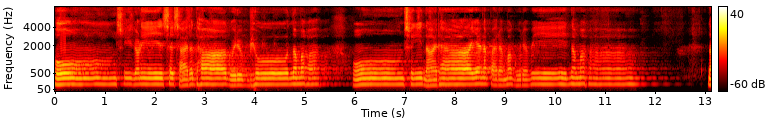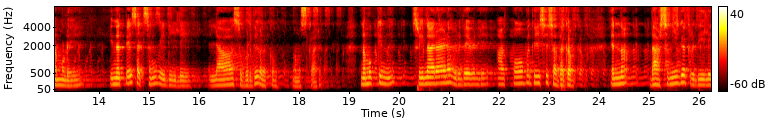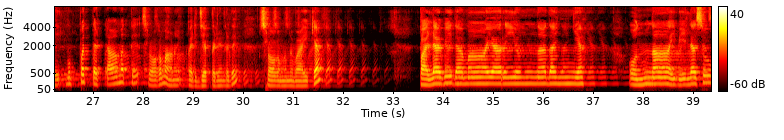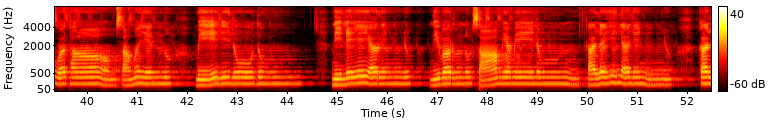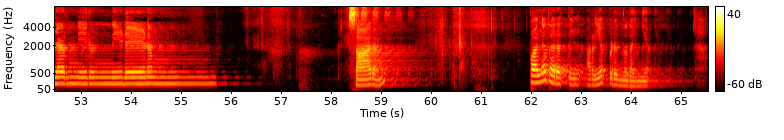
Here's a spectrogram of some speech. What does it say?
ഓം ശ്രീ ഗണേശ ശാരദാ ഗുരുഭ്യോ നമ. ഓം ശ്രീ നാരായണ പരമഗുരവേ നമ. നമ്മുടെ ഇന്നത്തെ സത്സംഗ് വേദിയിലെ എല്ലാ സുഹൃത്തുക്കൾക്കും നമസ്കാരം. നമുക്കിന്ന് ശ്രീനാരായണ ഗുരുദേവന്റെ ആത്മോപദേശ ശതകം എന്ന ദാർശനിക കൃതിയിലെ മുപ്പത്തെട്ടാമത്തെ ശ്ലോകമാണ് പരിചയപ്പെടേണ്ടത്. ശ്ലോകം ഒന്ന് വായിക്കാം. പലവിധമായറിയുന്നതന്യ ഒന്നായി വിലസുവധാം സമയെന്നു മേലിലോതും നിലയറിഞ്ഞു നിവർന്നു സാമ്യമേലും കലയിലലിഞ്ഞു കലർന്നിരുന്നിടേണം. സാരം പലതരത്തിൽ അറിയപ്പെടുന്നതന്യ.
